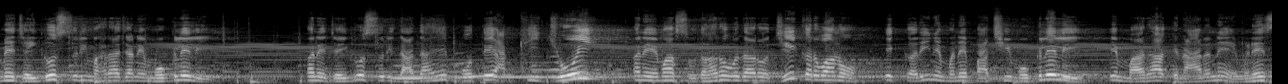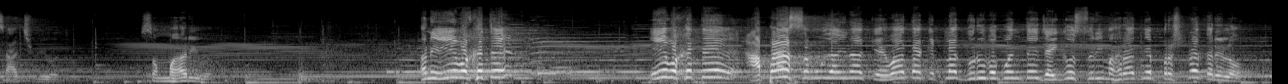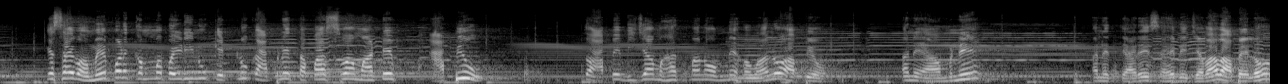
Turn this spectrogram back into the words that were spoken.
મેં જયગોશ્રી મહારાજાને મોકલેલી અને જયગોશ્રી દાદાએ પોતે આખી જોઈ અને એમાં સુધારો વધારો જે કરવાનો એ કરીને મને પાછી મોકલેલી એ મારા જ્ઞાનને એમણે સાચવ્યું હતું. સંભાળ્યું હતું. અને એ વખતે એ વખતે આપણા સમુદાયના કહેવાતા કેટલાક ગુરુ ભગવંતે જયગોશ્રી મહારાજને પ્રશ્ન કરેલો કે સાહેબ, અમે પણ કમ્મ પૈડીનું કેટલુંક આપને તપાસવા માટે આપ્યું? તો આપે બીજા મહાત્માનો અમને હવાલો આપ્યો અને અમને અને ત્યારે સાહેબે જવાબ આપેલો,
